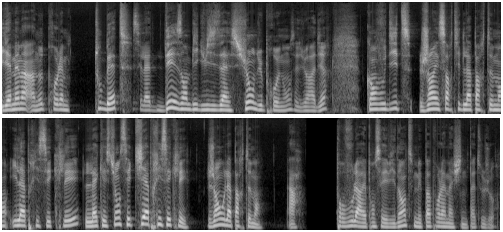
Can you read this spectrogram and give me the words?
il y a même un autre problème tout bête, c'est la désambiguisation du pronom, c'est dur à dire. Quand vous dites Jean est sorti de l'appartement, il a pris ses clés, la question c'est qui a pris ses clés? Jean ou l'appartement? Ah. Pour vous, la réponse est évidente, mais pas pour la machine, pas toujours.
